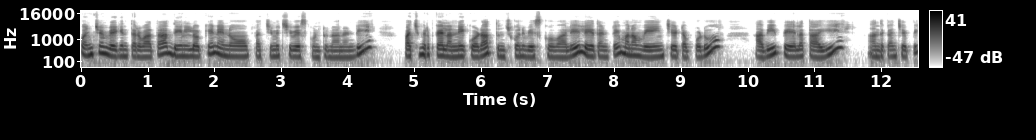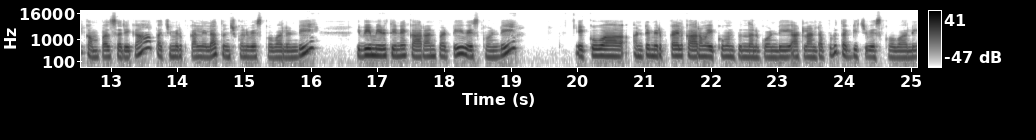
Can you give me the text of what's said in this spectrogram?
కొంచెం వేగిన తర్వాత దీనిలోకి నేను పచ్చిమిర్చి వేసుకుంటున్నానండి. పచ్చిమిరపకాయలు అన్నీ కూడా తుంచుకొని వేసుకోవాలి. లేదంటే మనం వేయించేటప్పుడు అవి పేలతాయి. అందుకని చెప్పి కంపల్సరీగా పచ్చిమిరపకాయలను ఇలా తుంచుకొని వేసుకోవాలండి. ఇవి మీరు తినే కారాన్ని బట్టి వేసుకోండి. ఎక్కువ అంటే మిరపకాయల కారం ఎక్కువ ఉంటుందనుకోండి అట్లాంటప్పుడు తగ్గించి వేసుకోవాలి.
